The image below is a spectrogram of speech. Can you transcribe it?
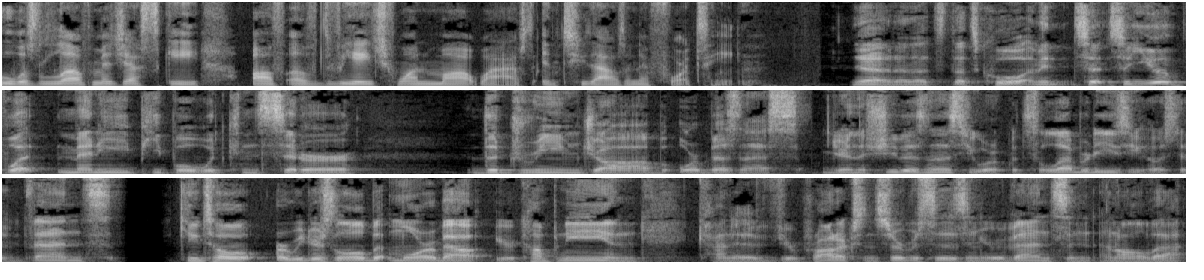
who was Love Majewski, off of the VH1 Mob Wives in 2014. Yeah, no, that's that's cool. I mean, so so you have what many people would consider the dream job or business. You're in the shoe business, you work with celebrities, you host events. Can you tell our readers a little bit more about your company and kind of your products and services and your events and, and all that?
